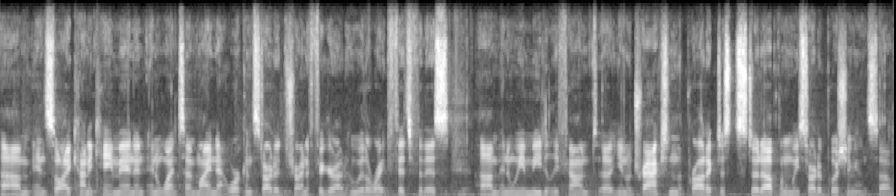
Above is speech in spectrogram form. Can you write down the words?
Um, and so I kind of came in and, and, went to my network and started trying to figure out who were the right fits for this. Um, and we immediately found, uh, you know, traction. The product just stood up when we started pushing it. So.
